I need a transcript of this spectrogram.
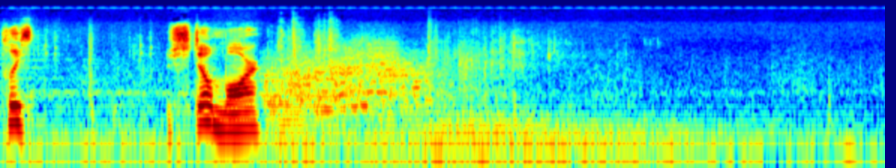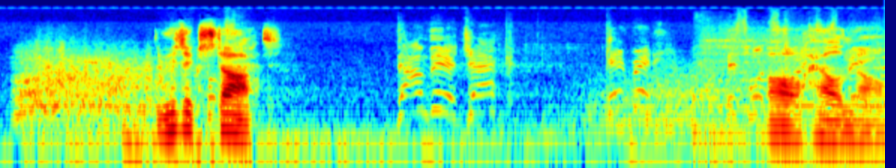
Please. There's still more. The music stopped. Down there, Jack. Get ready. This one's Oh, hell no.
